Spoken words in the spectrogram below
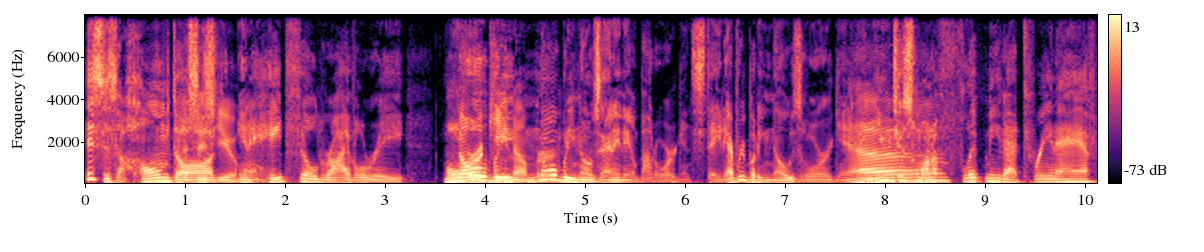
This is a home dog This is you. in a hate-filled rivalry. Over nobody, nobody knows anything about Oregon State. Everybody knows Oregon, and you just want to flip me that three and a half.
